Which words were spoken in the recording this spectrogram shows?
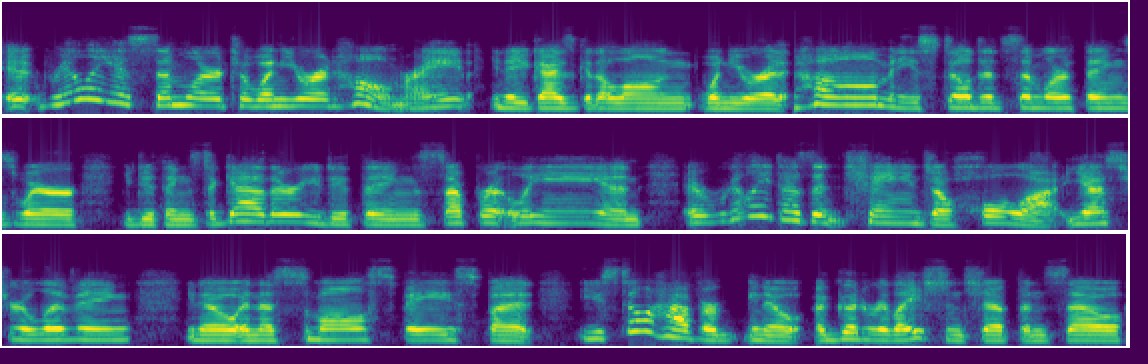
it really is similar to when you were at home, right? You know, you guys get along when you were at home and you still did similar things where you do things together, you do things separately, and it really doesn't change a whole lot. Yes, you're living, you know, in a small space, but you still have a, you know, a good relationship. And so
